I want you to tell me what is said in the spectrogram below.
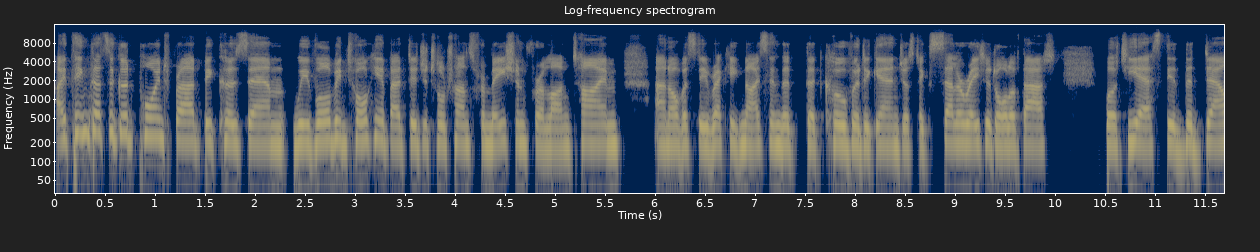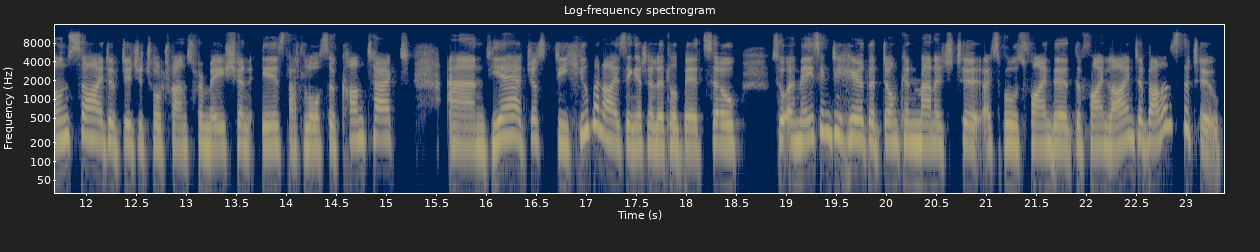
I think that's a good point, Brad, because um, we've all been talking about digital transformation for a long time, and obviously recognizing that that COVID again just accelerated all of that. But yes, the, the downside of digital transformation is that loss of contact, and yeah, just dehumanizing it a little bit. So so amazing to hear that Dunkin' managed to, I suppose, find the the fine line to balance the two.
